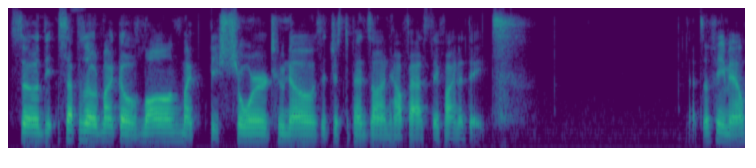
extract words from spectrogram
So this episode might go long, might be short, who knows? It just depends on how fast they find a date. That's a female.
